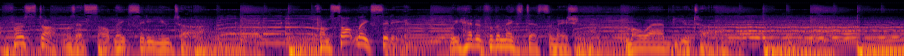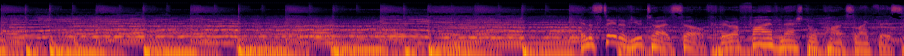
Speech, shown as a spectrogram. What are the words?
Our first stop was at Salt Lake City, Utah. From Salt Lake City, we headed for the next destination, Moab, Utah. In the state of Utah itself, there are five national parks like this,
